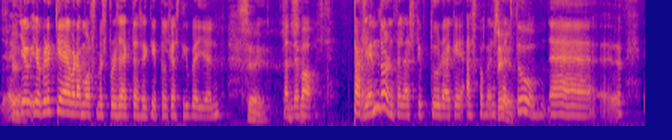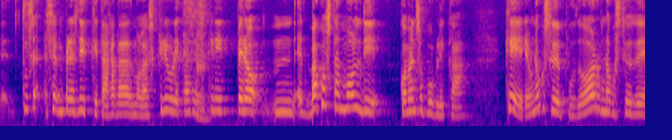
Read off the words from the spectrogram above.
ara, sí. jo, jo crec que hi haurà molts més projectes aquí pel que estic veient. Sí, Tant sí, de bo. Sí. Parlem, doncs, de l'escriptura que has començat sí. tu. Eh, tu sempre has dit que t'ha agradat molt escriure, que has sí. escrit, però mm, et va costar molt dir començo a publicar. Què era? Una qüestió de pudor? Una qüestió de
